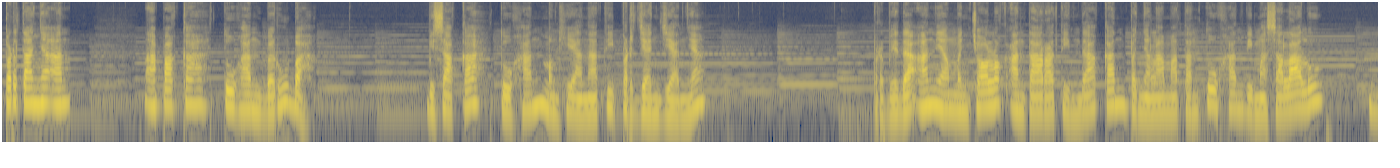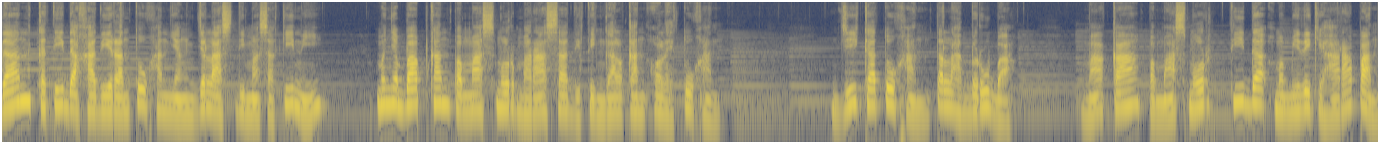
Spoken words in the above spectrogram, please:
Pertanyaan, apakah Tuhan berubah? Bisakah Tuhan mengkhianati perjanjiannya? Perbedaan yang mencolok antara tindakan penyelamatan Tuhan di masa lalu dan ketidakhadiran Tuhan yang jelas di masa kini menyebabkan pemazmur merasa ditinggalkan oleh Tuhan jika Tuhan telah berubah, maka pemazmur tidak memiliki harapan,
